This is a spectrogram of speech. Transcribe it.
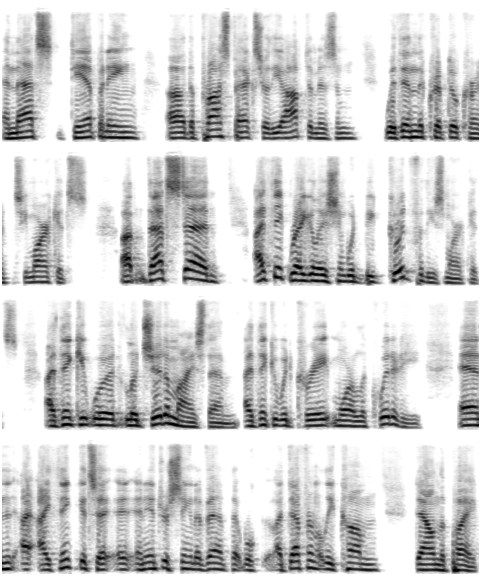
And that's dampening uh, the prospects or the optimism within the cryptocurrency markets. Uh, that said, I think regulation would be good for these markets. I think it would legitimize them. I think it would create more liquidity. And I, I think it's a, an interesting event that will uh, definitely come down the pike.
